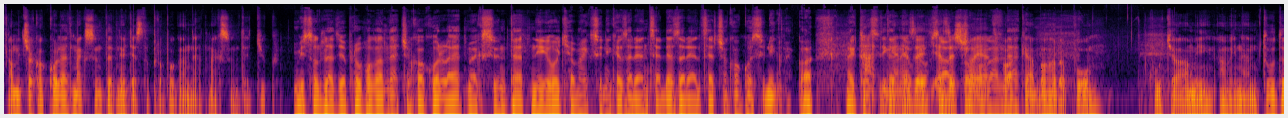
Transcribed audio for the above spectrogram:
amit csak akkor lehet megszüntetni, hogy ezt a propagandát megszüntetjük. Viszont lehet, hogy a propagandát csak akkor lehet megszüntetni, hogyha megszűnik ez a rendszer, de ez a rendszer csak akkor szűnik meg a Hát igen, ez egy, ez egy saját farkába harapó kutya, ami, ami nem tud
